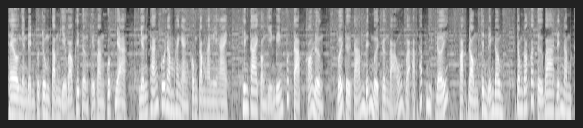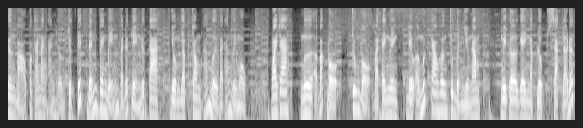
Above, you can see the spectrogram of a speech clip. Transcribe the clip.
Theo nhận định của Trung tâm Dự báo Khí tượng Thủy văn Quốc gia, những tháng cuối năm 2022, thiên tai còn diễn biến phức tạp khó lường với từ 8 đến 10 cơn bão và áp thấp nhiệt đới hoạt động trên biển Đông, trong đó có từ 3 đến 5 cơn bão có khả năng ảnh hưởng trực tiếp đến ven biển và đất liền nước ta, dồn dập trong tháng 10 và tháng 11. Ngoài ra, mưa ở Bắc Bộ, Trung Bộ và Tây Nguyên đều ở mức cao hơn trung bình nhiều năm, nguy cơ gây ngập lụt, sạt lở đất,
